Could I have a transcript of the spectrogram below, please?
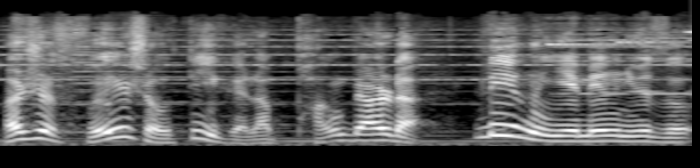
而是随手递给了旁边的另一名女子。”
